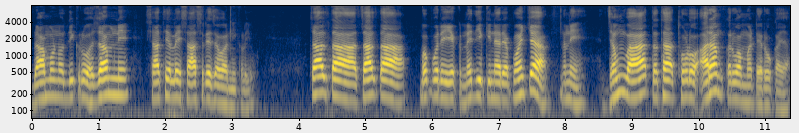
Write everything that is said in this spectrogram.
બ્રાહ્મણનો દીકરો હજામને સાથે લઈ સાસરે જવા નીકળ્યો. ચાલતા ચાલતા બપોરે એક નદી કિનારે પહોંચ્યા અને જમવા તથા થોડો આરામ કરવા માટે રોકાયા.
